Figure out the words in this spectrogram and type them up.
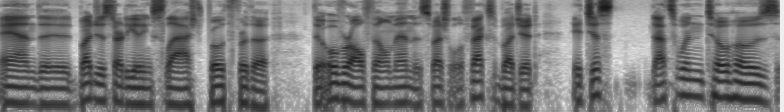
and the budget started getting slashed, both for the, the overall film and the special effects budget, it just, that's when Toho's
